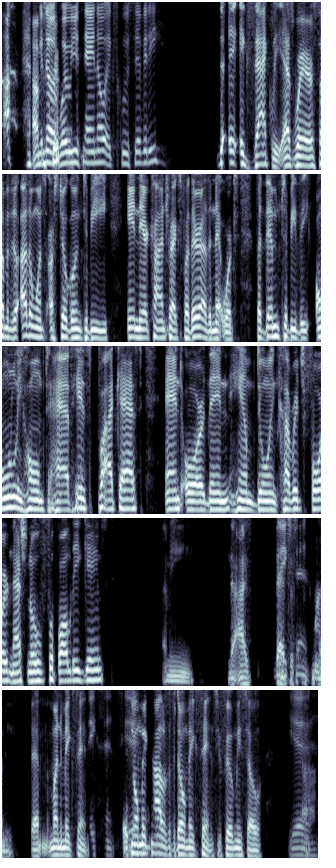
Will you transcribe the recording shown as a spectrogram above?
I'm But no, still- what were you saying? No exclusivity. Exactly as where some of the other ones are still going to be in their contracts for their other networks for them to be the only home to have his podcast and or then him doing coverage for national football league games i mean the eyes that Makes just sense. money that money makes sense Makes sense. it yeah. don't make dollars if it don't make sense you feel me so yeah. Um,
